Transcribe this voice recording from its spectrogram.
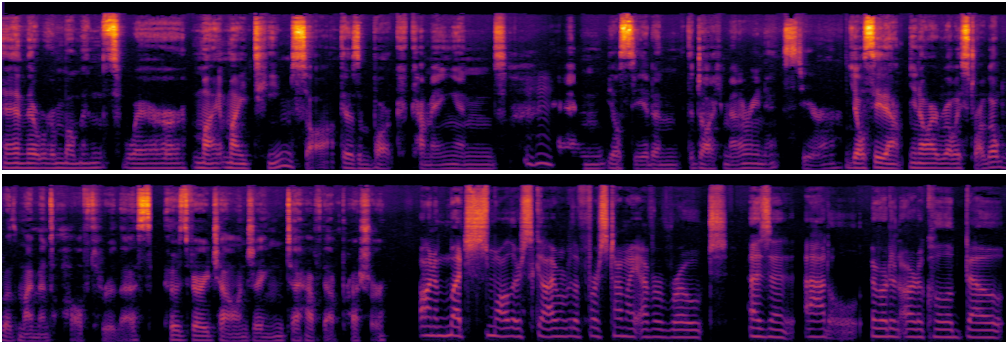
and there were moments where my my team saw there's a book coming and hmm and you'll see it in the documentary next year. You'll see that, you know, I really struggled with my mental health through this. It was very challenging to have that pressure. on a much smaller scale. I remember the first time I ever wrote as an adult, I wrote an article about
